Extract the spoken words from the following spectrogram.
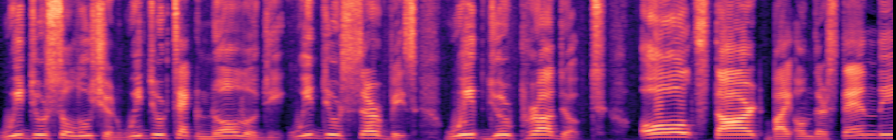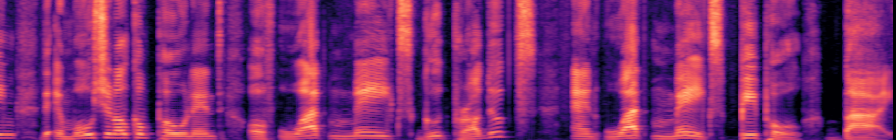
with your solution, with your technology, with your service, with your product all start by understanding the emotional component of what makes good products and what makes people buy.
